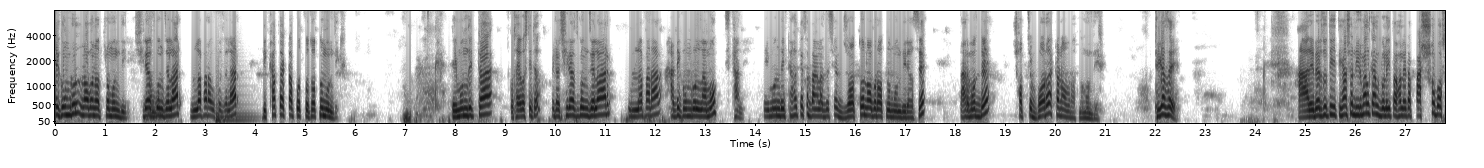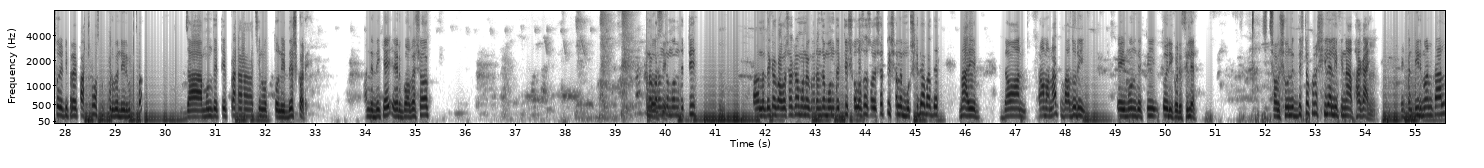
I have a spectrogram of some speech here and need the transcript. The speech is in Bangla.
কুমরুল নবনত্র মন্দির সিরাজগঞ্জ জেলার উল্লাপাড়া উপজেলার বিখ্যাত একটা প্রত্নতত্ন মন্দির। এই মন্দিরটা কোথায় অবস্থিত? এটা সিরাজগঞ্জ জেলার উল্লাপাড়ার হাটি কুমরুল নামক স্থানে। এই মন্দিরটা হতেছে বাংলাদেশের যত নবরত্ন মন্দির আছে তার মধ্যে সবচেয়ে বড় একটা নবরত্ন মন্দির। ঠিক আছে? আর এটার যদি ইতিহাস নির্মাল কাল বলি তাহলে এটা পাঁচশো বছর এটি প্রায় পাঁচশো বছর পূর্বে নির্মিত। যা মন্দিরটি প্রাচীনত্ব নির্দেশ করে। অন্যদিকে এর গবেষক মনে মন্দিরটি অন্যদিকে গবেষকরা মনে করেন যে মন্দিরটি ষোলোশো ছয়ষট্টি সালে মুর্শিদাবাদের নায়েব দেওয়ান রামানাথ বাদুরি এই মন্দিরটি তৈরি করেছিলেন। সব সুনির্দিষ্ট কোনো শিলালিপি না থাকায় এটা নির্মাণকাল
